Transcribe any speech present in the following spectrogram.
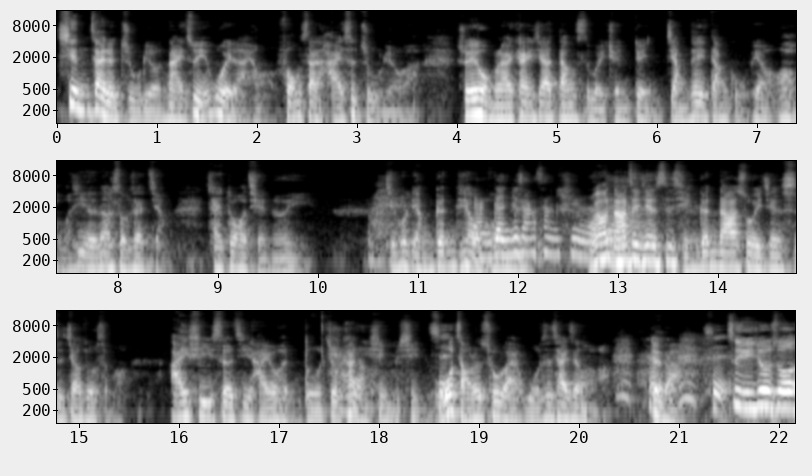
现在的主流，乃至于未来吼，风扇还是主流啊。所以我们来看一下当时维权对讲这一档股票哦，我记得那时候在讲才多少钱而已，结果两根跳空，两根就这样上去了。我要拿这件事情跟大家说一件事，叫做什么？IC 设计还有很多，就看你信不信。我找得出来，我是蔡正华，对吧？是。至于就是说，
